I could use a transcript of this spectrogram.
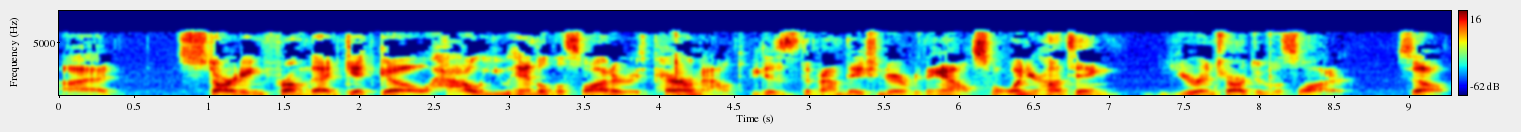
uh, starting from that get go, how you handle the slaughter is paramount because it's the foundation to everything else. Well, when you're hunting, you're in charge of the slaughter. So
